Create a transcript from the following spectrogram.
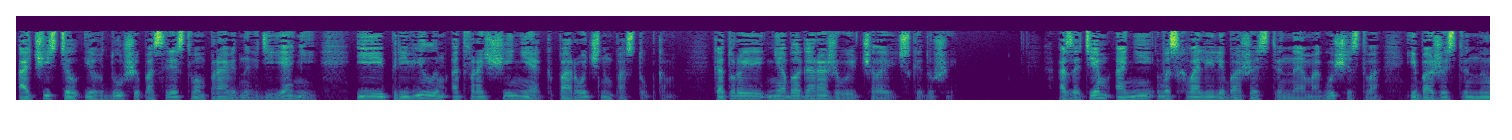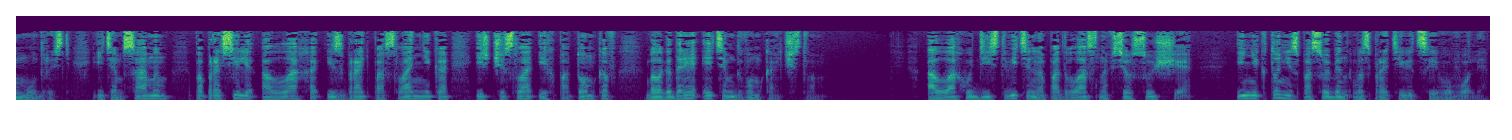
очистил их души посредством праведных деяний и привил им отвращение к порочным поступкам, которые не облагораживают человеческой души а затем они восхвалили божественное могущество и божественную мудрость, и тем самым попросили Аллаха избрать посланника из числа их потомков благодаря этим двум качествам. Аллаху действительно подвластно все сущее, и никто не способен воспротивиться его воле.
